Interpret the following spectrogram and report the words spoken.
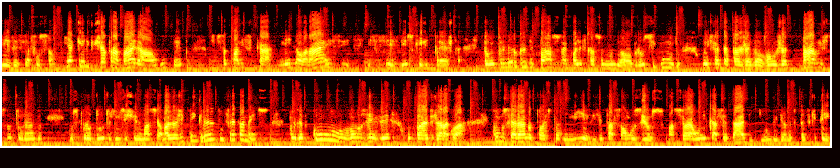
de exercer a função. E aquele que já trabalha há algum tempo, gente precisa qualificar, melhorar esse, esse serviço que ele presta. Então, o primeiro grande passo é a qualificação de mão de obra. O segundo, o ex-secretário Jair Galvão já estava estruturando os produtos do Existindo Maceió, mas a gente tem grandes enfrentamentos. Por exemplo, como vamos rever o bairro de Jaraguá? Como será no pós-pandemia visitação a museus? Maceió é a única cidade de um milhão de habitantes que tem,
